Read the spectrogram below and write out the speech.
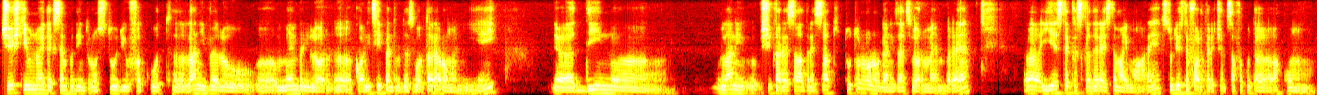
Ce știm noi, de exemplu, dintr-un studiu făcut uh, la nivelul uh, membrilor Coaliției pentru Dezvoltarea României, Uh, din uh, la, și care s-a adresat tuturor organizațiilor membre este că scăderea este mai mare. Studiul este foarte recent, s-a făcut acum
